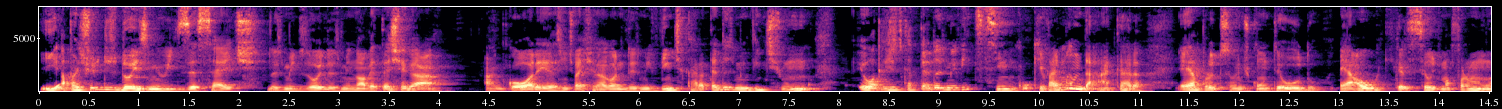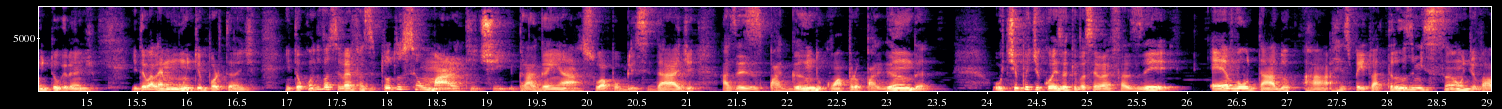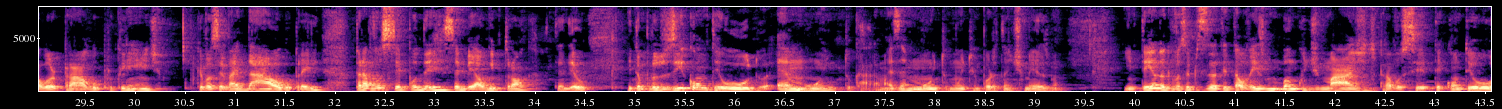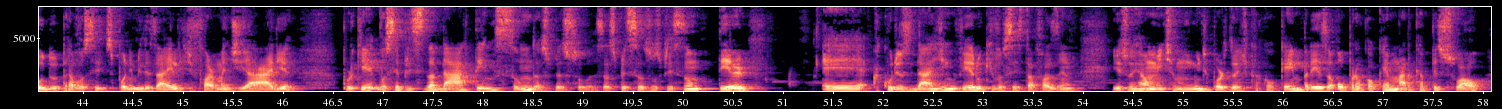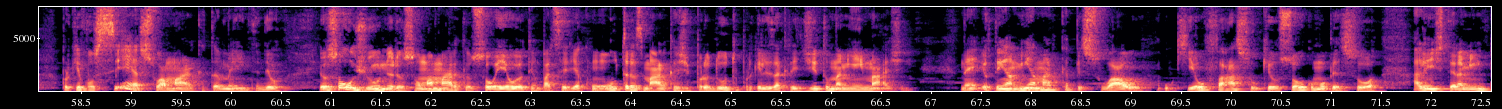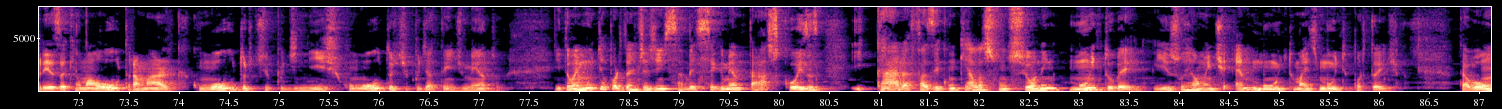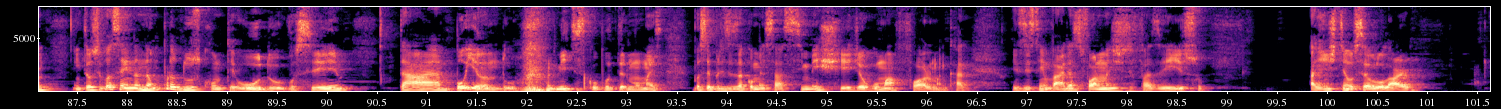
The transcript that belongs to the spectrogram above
E a partir de 2017, 2018, 2009 até chegar agora, e a gente vai chegar agora em 2020, cara, até 2021, eu acredito que até 2025, o que vai mandar, cara, é a produção de conteúdo. É algo que cresceu de uma forma muito grande. Então ela é muito importante. Então quando você vai fazer todo o seu marketing para ganhar sua publicidade, às vezes pagando com a propaganda, o tipo de coisa que você vai fazer é voltado a respeito à transmissão de valor para algo para o cliente. Porque você vai dar algo para ele para você poder receber algo em troca, entendeu? Então produzir conteúdo é muito, cara, mas é muito, muito importante mesmo. Entenda que você precisa ter talvez um banco de imagens para você ter conteúdo, para você disponibilizar ele de forma diária, porque você precisa dar atenção das pessoas. As pessoas precisam ter é, a curiosidade em ver o que você está fazendo. Isso realmente é muito importante para qualquer empresa ou para qualquer marca pessoal, porque você é a sua marca também, entendeu? Eu sou o Júnior, eu sou uma marca, eu sou eu, eu tenho parceria com outras marcas de produto porque eles acreditam na minha imagem. Né? Eu tenho a minha marca pessoal, o que eu faço, o que eu sou como pessoa, além de ter a minha empresa, que é uma outra marca, com outro tipo de nicho, com outro tipo de atendimento. Então é muito importante a gente saber segmentar as coisas e, cara, fazer com que elas funcionem muito bem. E isso realmente é muito, mas muito importante. Tá bom? Então, se você ainda não produz conteúdo, você tá boiando. Me desculpa o termo, mas você precisa começar a se mexer de alguma forma, cara. Existem várias formas de se fazer isso. A gente tem o celular,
